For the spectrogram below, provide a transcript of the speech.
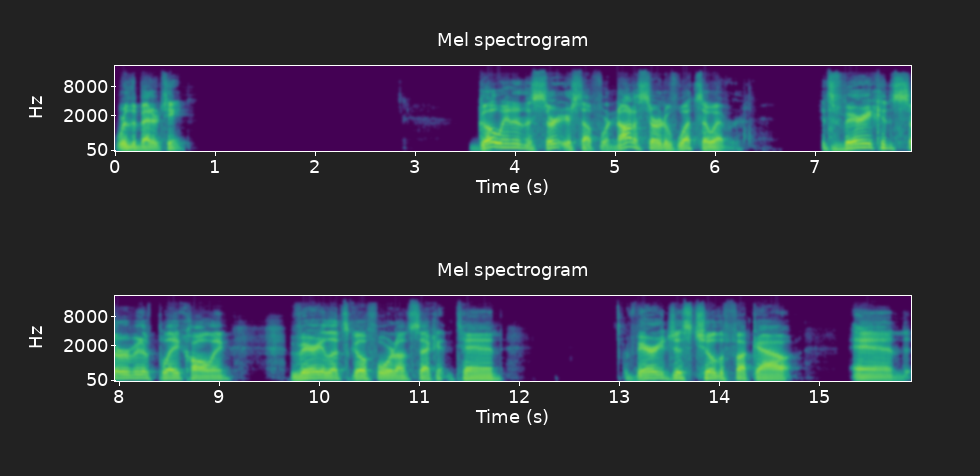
we're the better team. Go in and assert yourself. We're not assertive whatsoever. It's very conservative play calling, very let's go for it on second and 10, very just chill the fuck out. And,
